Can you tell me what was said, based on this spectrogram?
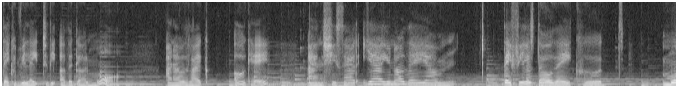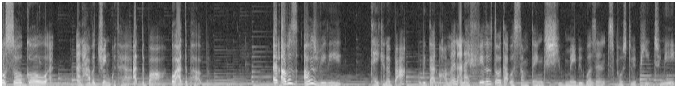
they could relate to the other girl more. And I was like, oh, okay. And she said, yeah, you know, they um they feel as though they could more so go and have a drink with her at the bar or at the pub. And I was I was really taken aback with that comment and I feel as though that was something she maybe wasn't supposed to repeat to me.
